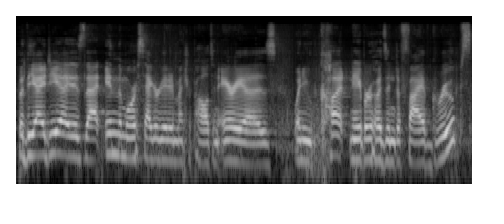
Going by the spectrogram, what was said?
But the idea is that in the more segregated metropolitan areas, when you cut neighborhoods into five groups,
